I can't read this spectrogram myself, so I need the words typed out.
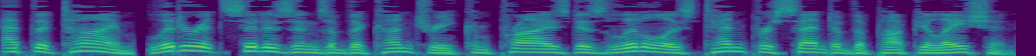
At the time, literate citizens of the country comprised as little as 10% of the population.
